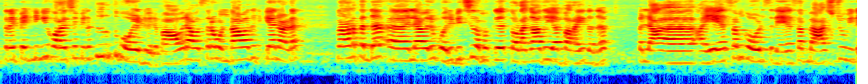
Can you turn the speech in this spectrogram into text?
ഇത്രയും പെൻഡിങ് കുറേശ്ശെ പിന്നെ തീർത്ത് പോകേണ്ടി വരും. അപ്പോൾ ആ ഒരു അവസരം ഉണ്ടാവാതിരിക്കാനാണ് നാളെ തന്നെ എല്ലാവരും ഒരുമിച്ച് നമുക്ക് തുടങ്ങാതെ ഞാൻ പറയുന്നത്. ഇപ്പം ഐ എസ് എം കോഴ്സിൽ എ എസ് എം ബാച്ച് ടുവിൽ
